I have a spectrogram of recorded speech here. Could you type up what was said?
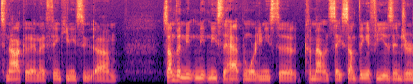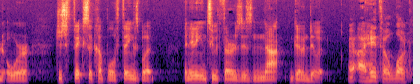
Tanaka, and I think he needs to um, something ne- ne- needs to happen where he needs to come out and say something if he is injured, or just fix a couple of things. But an inning and two thirds is not going to do it. I I hate to look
